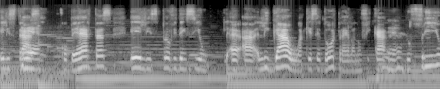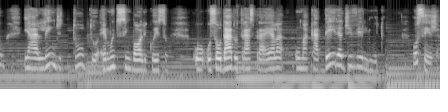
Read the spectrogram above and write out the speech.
Eles trazem é. cobertas, eles providenciam é, a, ligar o aquecedor para ela não ficar é. no frio e além de tudo é muito simbólico isso o, o soldado traz para ela uma cadeira de veludo. Ou seja,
